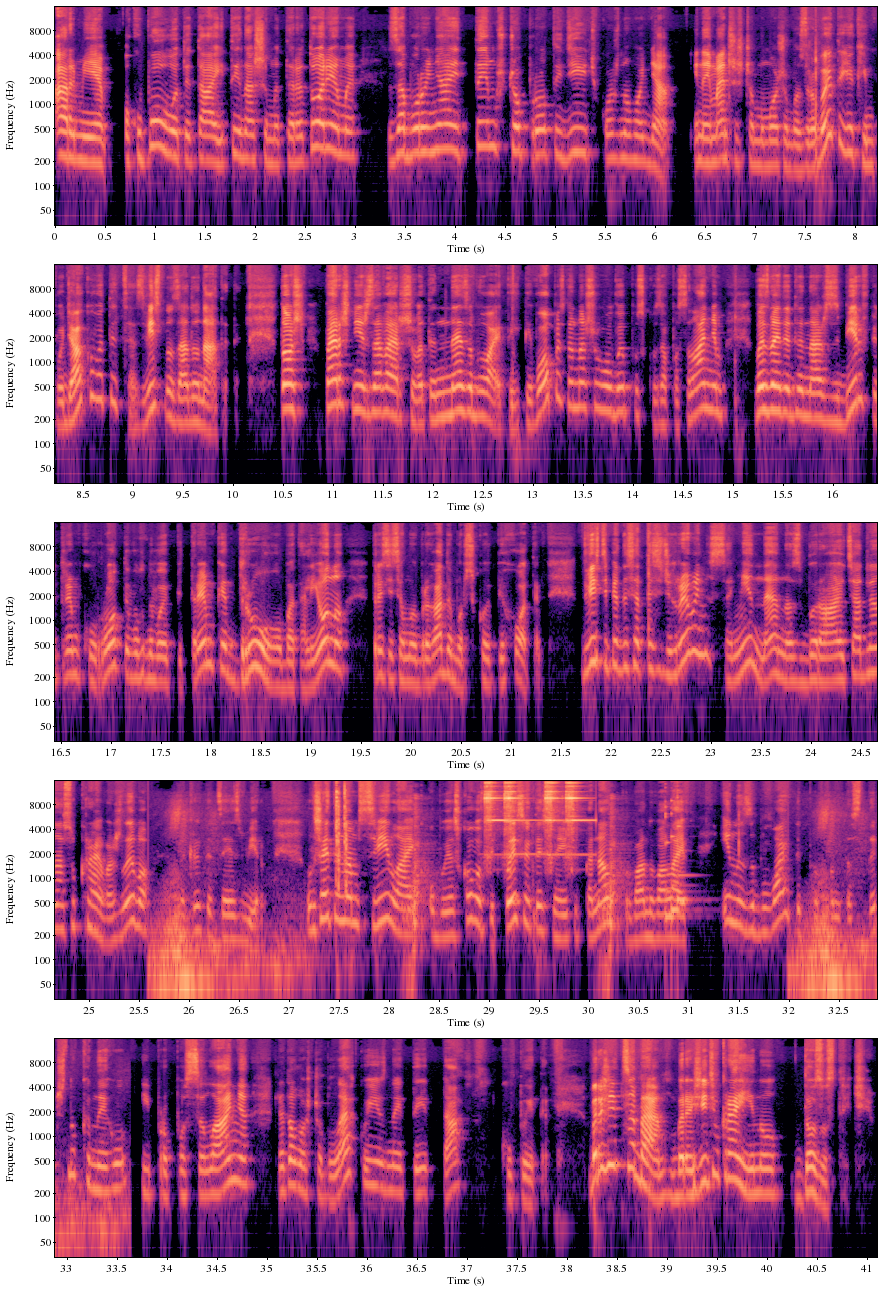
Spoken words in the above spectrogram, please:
армії окуповувати та йти нашими територіями, забороняють тим, що протидіють кожного дня. І найменше, що ми можемо зробити, як їм подякувати, це, звісно, задонатити. Тож, перш ніж завершувати, не забувайте йти в опис до нашого випуску за посиланням. Ви знайдете наш збір в підтримку роти вогневої підтримки 2-го батальйону 37-ї бригади морської піхоти. 250 тисяч гривень самі не назбираються. А для нас украй важливо закрити цей збір. Лишайте нам свій лайк, обов'язково підписуйтесь на YouTube канал Курбанова Лайф. І не забувайте про фантастичну книгу і про посилання для того, щоб легко її знайти та купити. Бережіть себе, бережіть Україну. До зустрічі!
